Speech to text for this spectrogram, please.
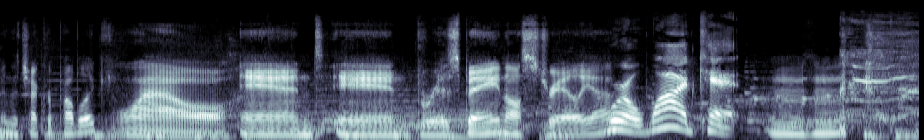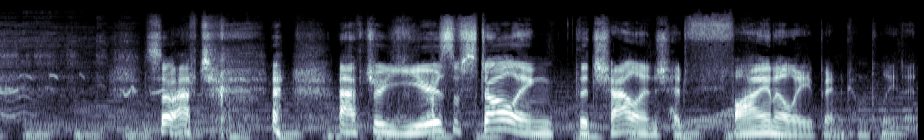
in the Czech Republic Wow. and in Brisbane, Australia. Worldwide cat. Mm-hmm. so after after years of stalling, the challenge had finally been completed.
